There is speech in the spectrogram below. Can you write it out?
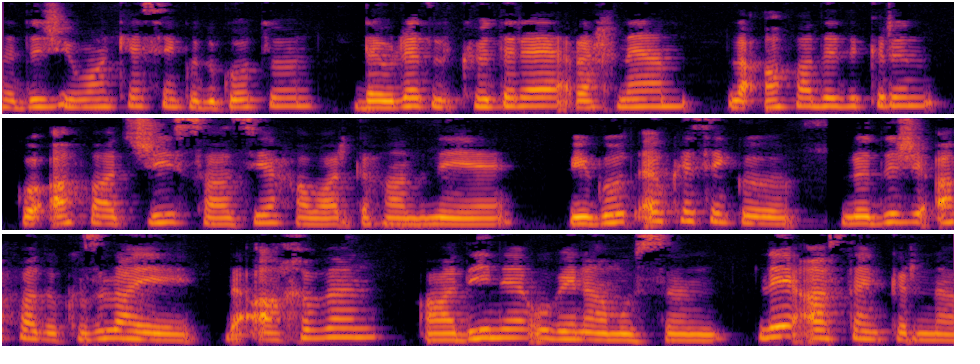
li dijî wan kesên ku digotin dewlet li Kûderê rexneyan li Afadê dikirin ku Afad jî saziya hawargihandinê ye. Wî got ew kesên ku li dijî Afad û Qizilayê diaxivin adî ne û bênamûs in. Lê astengkirina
